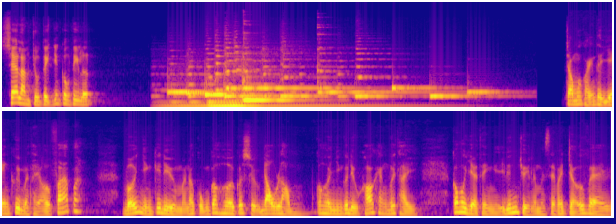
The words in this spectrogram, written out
sẽ làm chủ tịch những công ty lớn. Trong cái khoảng thời gian khi mà thầy ở Pháp á với những cái điều mà nó cũng có hơi có sự đau lòng có hơi những cái điều khó khăn với thầy có bao giờ thầy nghĩ đến chuyện là mình sẽ phải trở về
